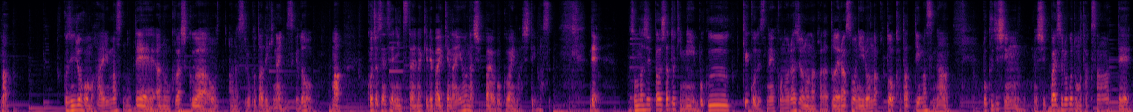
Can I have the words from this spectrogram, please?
まあ、個人情報も入りますので、あの、詳しくはお話しすることはできないんですけど、まあ、校長先生に伝えなければいけないような失敗を僕は今しています。で、そんな失敗をした時に僕結構ですね、このラジオの中だと偉そうにいろんなことを語っていますが、僕自身失敗することもたくさんあって、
